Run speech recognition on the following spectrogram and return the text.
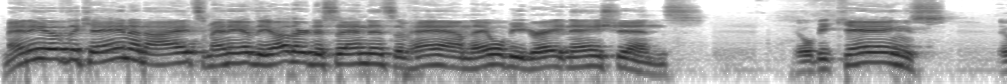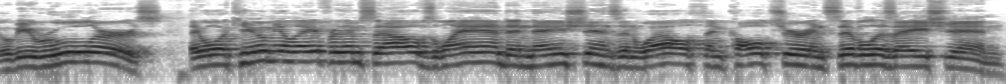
Many of the Canaanites, many of the other descendants of Ham, they will be great nations. They will be kings. They will be rulers. They will accumulate for themselves land and nations and wealth and culture and civilization.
